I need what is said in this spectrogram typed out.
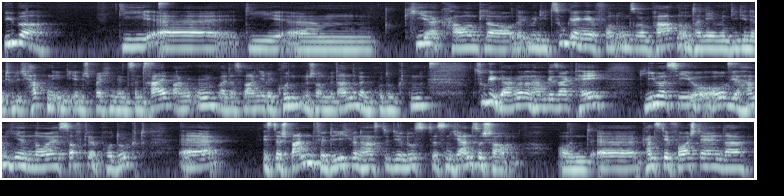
über die, äh, die ähm, Key-Accountler oder über die Zugänge von unseren Partnerunternehmen, die die natürlich hatten in die entsprechenden Zentralbanken, weil das waren ihre Kunden schon mit anderen Produkten, zugegangen und haben gesagt, hey, lieber COO, wir haben hier ein neues Softwareprodukt, äh, ist das spannend für dich und hast du dir Lust, das nicht anzuschauen? Und äh, kannst dir vorstellen, da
